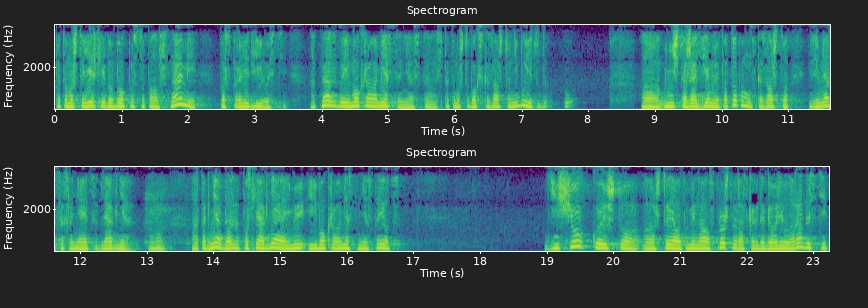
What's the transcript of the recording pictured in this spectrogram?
Потому что если бы Бог поступал с нами по справедливости, от нас бы и мокрого места не осталось, потому что Бог сказал, что не будет а, уничтожать землю потопом, Он сказал, что земля сохраняется для огня. От огня, после огня и мокрого места не остается. Еще кое-что, а, что я упоминал в прошлый раз, когда говорил о радости,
